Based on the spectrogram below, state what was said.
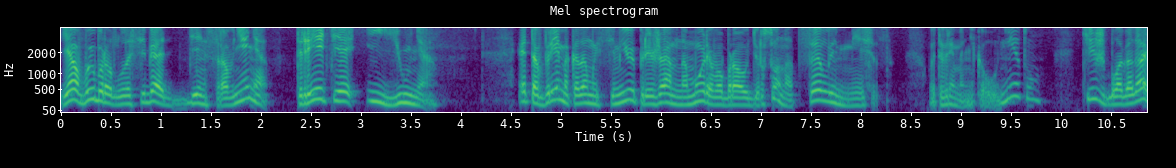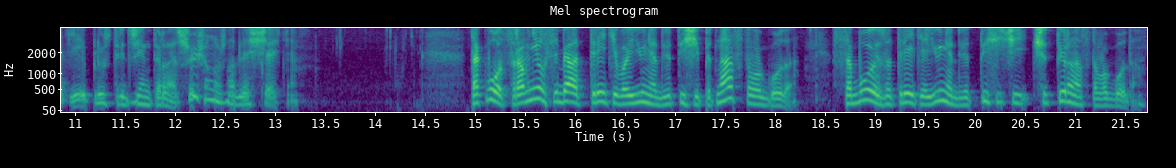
Я выбрал для себя день сравнения 3 июня. Это время, когда мы с семьей приезжаем на море в Абрау-Дюрсо на целый месяц. В это время никого нету, тишь, благодать и плюс 3G интернет. Что еще нужно для счастья? Так вот, сравнил себя 3 июня 2015 года с собой за 3 июня 2014 года.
